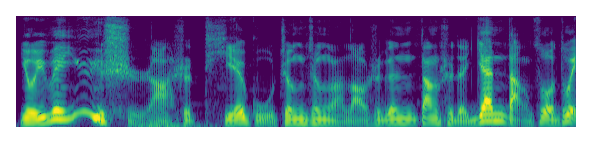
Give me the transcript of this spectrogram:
有一位御史啊，是铁骨铮铮啊，老是跟当时的阉党作对。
